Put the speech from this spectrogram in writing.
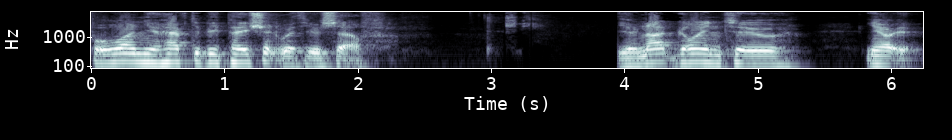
for one, you have to be patient with yourself. You're not going to, you know,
